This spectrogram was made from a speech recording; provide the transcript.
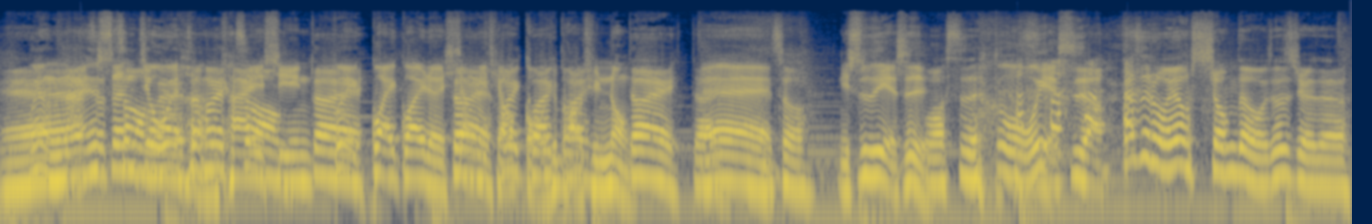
男生就会很开心，会乖乖的像一条狗就跑去弄。对对，没错。你是不是也是？我是，我也是啊。但是如果用凶的，我就是觉得，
